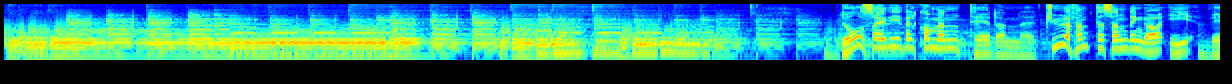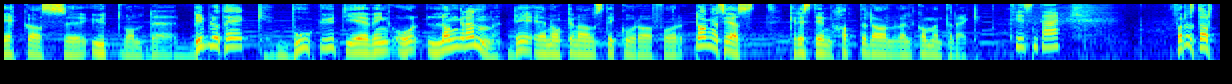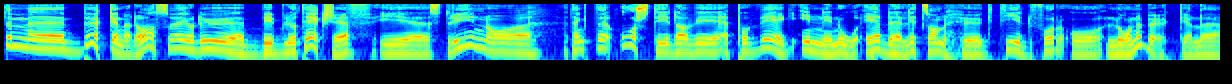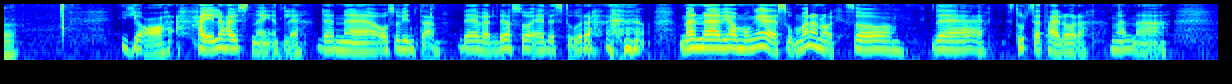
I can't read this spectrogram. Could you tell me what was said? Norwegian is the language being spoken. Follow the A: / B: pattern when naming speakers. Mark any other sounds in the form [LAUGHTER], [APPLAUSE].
A: Da sier vi velkommen til den 25. sendinga i Vekas utvalgte bibliotek, bokutgjeving og langrenn. Det er noen av stikkordene for dagens gjest. Kristin Hattedal, velkommen til deg.
B: Tusen takk.
A: For å starte med bøkene, da, så er jo du biblioteksjef i Stryn. Og jeg tenkte årstida vi er på vei inn i nå, er det litt sånn høgtid for å låne bøker, eller?
B: Ja, hele høsten egentlig. Den, også vinteren. Det er vel det, og så er det store. [LAUGHS] Men uh, vi har mange somre òg, så det er stort sett hele året. Men, uh,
